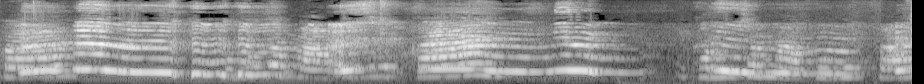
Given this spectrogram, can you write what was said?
Bukan? Kamu sama aku bukan? Kamu sama aku bukan?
